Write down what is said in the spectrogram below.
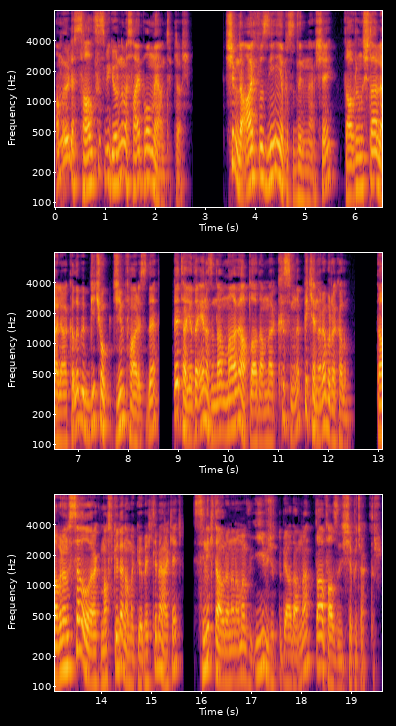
ama öyle sağlıksız bir görünüme sahip olmayan tipler. Şimdi alfa zihin yapısı denilen şey davranışlarla alakalı ve birçok cin faresi de beta ya da en azından mavi haplı adamlar kısmını bir kenara bırakalım. Davranışsal olarak maskülen ama göbekli bir erkek, sinik davranan ama iyi vücutlu bir adamdan daha fazla iş yapacaktır.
